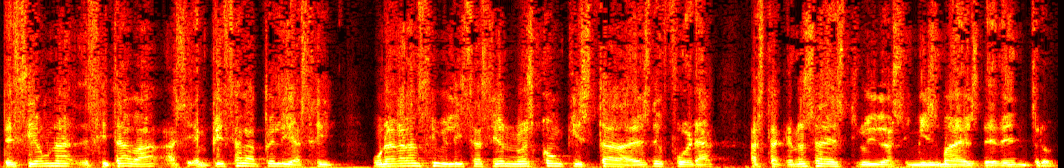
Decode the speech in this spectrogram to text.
decía una, citaba, así, empieza la peli así. Una gran civilización no es conquistada desde fuera hasta que no se ha destruido a sí misma desde dentro.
